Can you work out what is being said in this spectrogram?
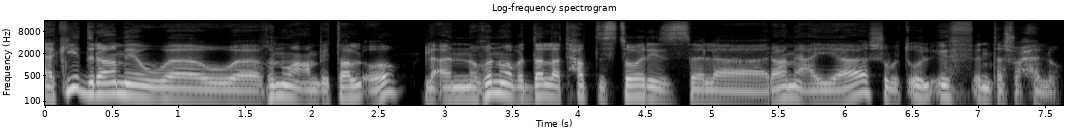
أكيد رامي وغنوة عم بيطلقوا لأنه غنوة بتضلها تحط stories لرامي عياش وبتقول اف أنت شو حلو.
